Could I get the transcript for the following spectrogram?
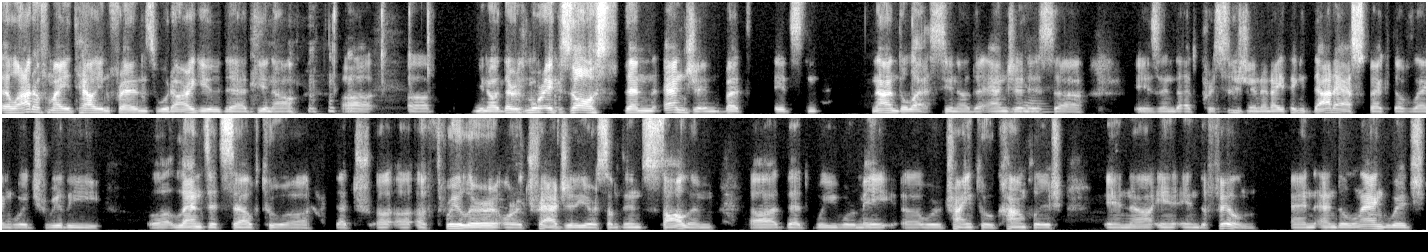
a lot of my Italian friends would argue that you know uh, uh, you know there's more exhaust than engine but it's nonetheless you know the engine yeah. is uh is in that precision. And i think that aspect of language really uh, lends itself to uh, that uh, a thriller or a tragedy or something solemn uh, that we were made uh, were trying to accomplish in, uh, in in the film. And and the language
